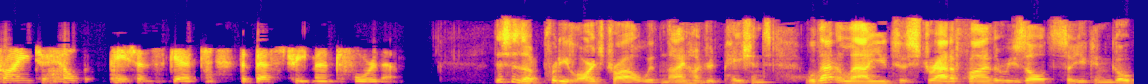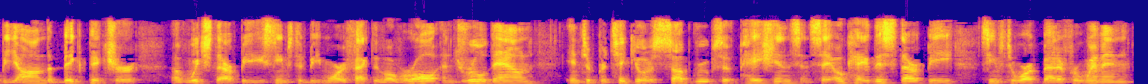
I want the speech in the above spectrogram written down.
trying to help patients get the best treatment for them. This is a pretty large trial with 900 patients. Will that allow you to stratify the results so you can go beyond the big picture of which therapy seems to be more effective overall and drill down into particular subgroups of patients and say, okay, this therapy seems to work better for women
